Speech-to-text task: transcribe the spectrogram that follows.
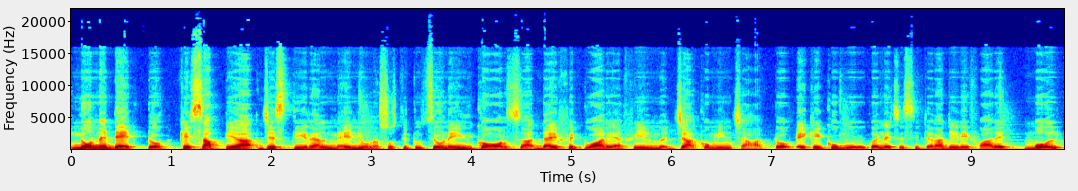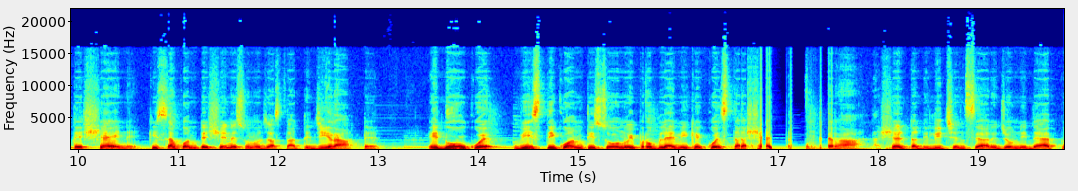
Non è detto che sappia gestire al meglio una sostituzione in corsa da effettuare a film già cominciato e che comunque necessiterà di rifare molte scene, chissà quante scene sono già state girate. E dunque, visti quanti sono i problemi che questa scelta porterà, la scelta di licenziare Johnny Depp,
